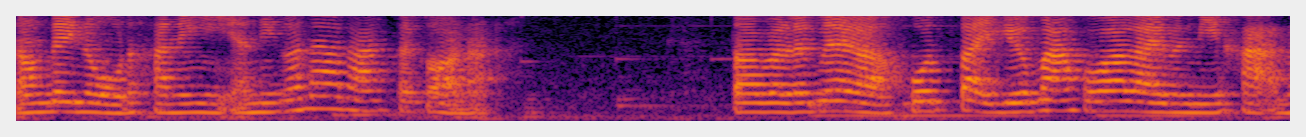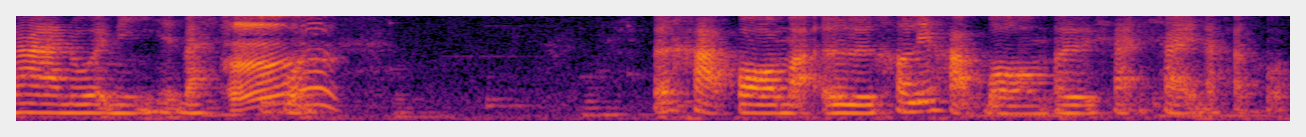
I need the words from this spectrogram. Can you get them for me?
น้องไดโนนะคะนี่อันนี้ก็น่ารักแต่ก่อนอะตอนวันแรกๆอะโค้ดใส่เยอะมากเพราะว่าอะไรมันมีขาหน้าด้วยนี่เห็นปะทุกคนแล้วขาปลอมอะเออเขาเรียกขาปลอมเออใช่ใช่นะคะทุกคน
